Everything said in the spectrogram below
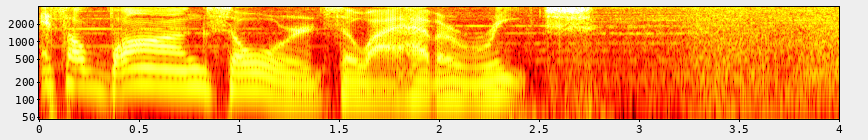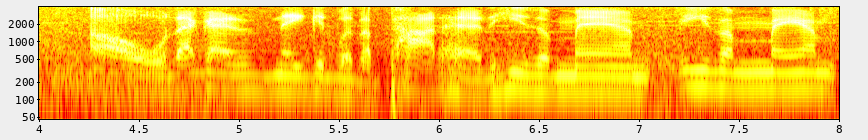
It's a long sword, so I have a reach. Oh, that guy's naked with a pothead. He's a man. He's a man.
